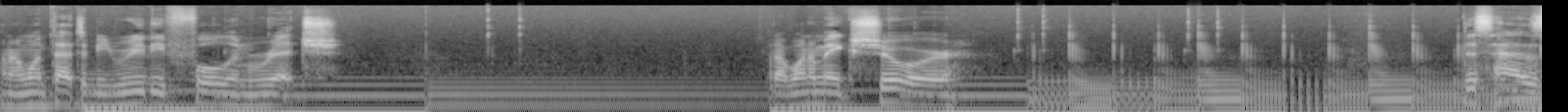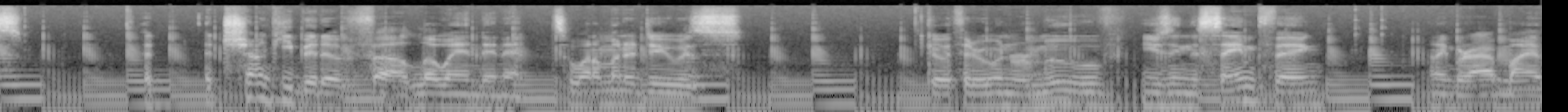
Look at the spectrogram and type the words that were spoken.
And I want that to be really full and rich. But I want to make sure this has a, a chunky bit of uh, low end in it. So what I'm going to do is go through and remove using the same thing. Going to grab my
